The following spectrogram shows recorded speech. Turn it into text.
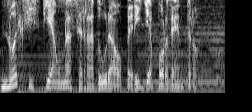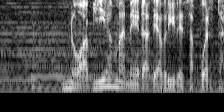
No existía una cerradura o perilla por dentro. No había manera de abrir esa puerta.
